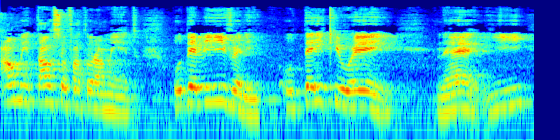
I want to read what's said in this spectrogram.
aumentar o seu faturamento. O delivery, o takeaway, né? E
